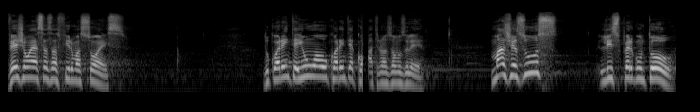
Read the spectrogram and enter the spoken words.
Vejam essas afirmações. Do 41 ao 44 nós vamos ler. Mas Jesus lhes perguntou:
